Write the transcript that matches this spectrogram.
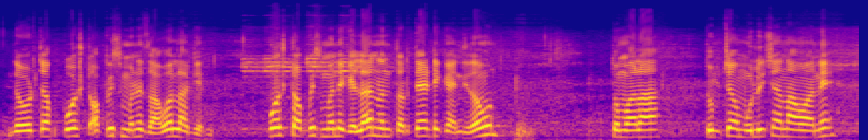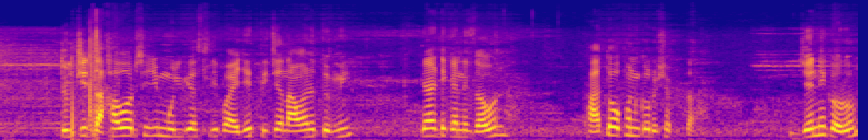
जवळच्या पोस्ट ऑफिसमध्ये जावं लागेल. पोस्ट ऑफिसमध्ये गेल्यानंतर त्या ठिकाणी जाऊन तुम्हाला तुमच्या मुलीच्या नावाने तुमची दहा वर्षाची मुलगी असली पाहिजे तिच्या नावाने तुम्ही त्या ठिकाणी जाऊन खातं ओपन करू शकता. जेणेकरून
